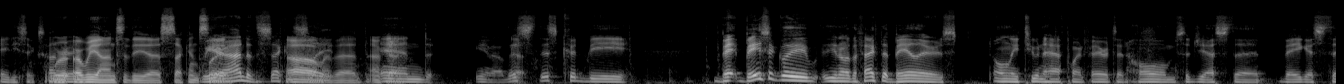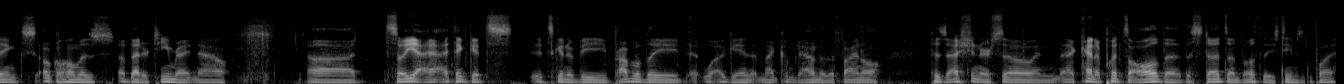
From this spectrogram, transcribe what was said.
8,600. We're, we on to the uh, second We are on to the second oh, slate. my bad. Okay. And, you know, this this could be ba- basically, you know, the fact that Baylor's only two and a half point favorites at home suggests that Vegas thinks Oklahoma's a better team right now. Uh, so yeah, I I think it's it's going to be probably a game that might come down to the final possession or so, and that kind of puts all the the studs on both of these teams in play.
